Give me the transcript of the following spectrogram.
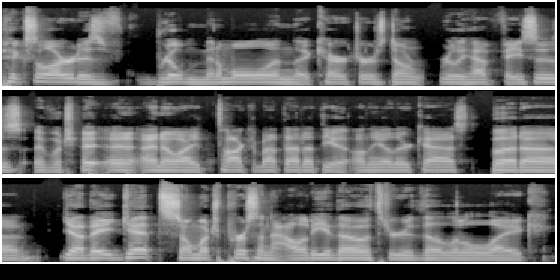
pixel art is real minimal and the characters don't really have faces, which I, I know I talked about that at the on the other cast. But uh, yeah, they get so much personality though through the little like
